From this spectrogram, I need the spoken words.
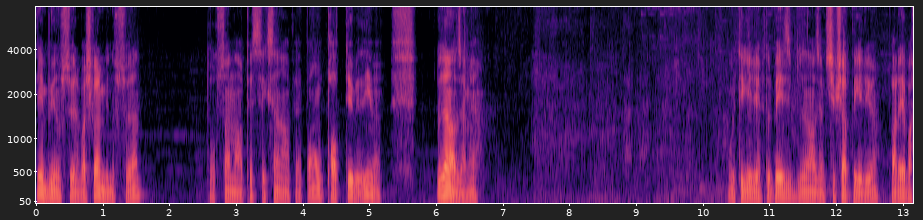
Değil mi? Bir nüfus veriyor. Başka var mı bir nüfus veren? 90 AP, 80 AP. Bana bu patlıyor bir de değil mi? Luden alacağım ya. Ulti geliyor. Dur Luden alacağım. Shot da geliyor. Paraya bak.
